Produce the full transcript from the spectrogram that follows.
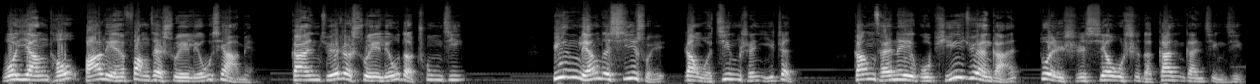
我仰头把脸放在水流下面，感觉着水流的冲击，冰凉的溪水让我精神一振，刚才那股疲倦感顿时消失得干干净净。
